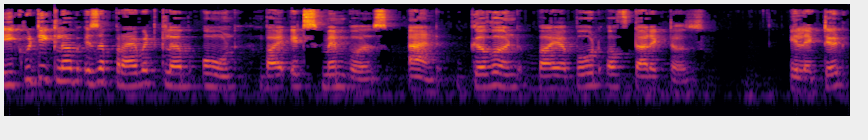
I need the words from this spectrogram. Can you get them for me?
Equity club is a private club owned by its members and governed by a board of directors elected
